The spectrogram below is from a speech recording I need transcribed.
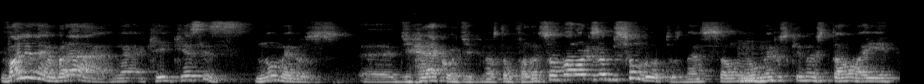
Vale lembrar né, que, que esses números é, de recorde que nós estamos falando são valores absolutos, né? São uhum. números que não estão aí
